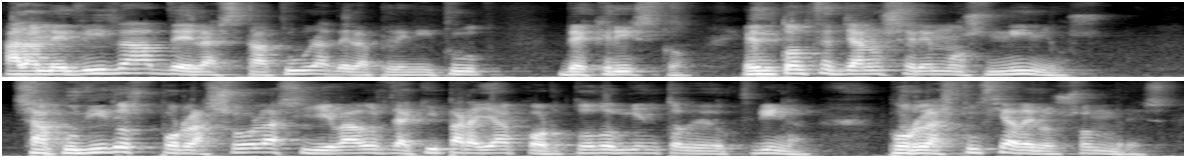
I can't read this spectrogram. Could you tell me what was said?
a la medida de la estatura de la plenitud de Cristo. Entonces ya no seremos niños, sacudidos por las olas y llevados de aquí para allá por todo viento de doctrina, por la astucia de los hombres,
